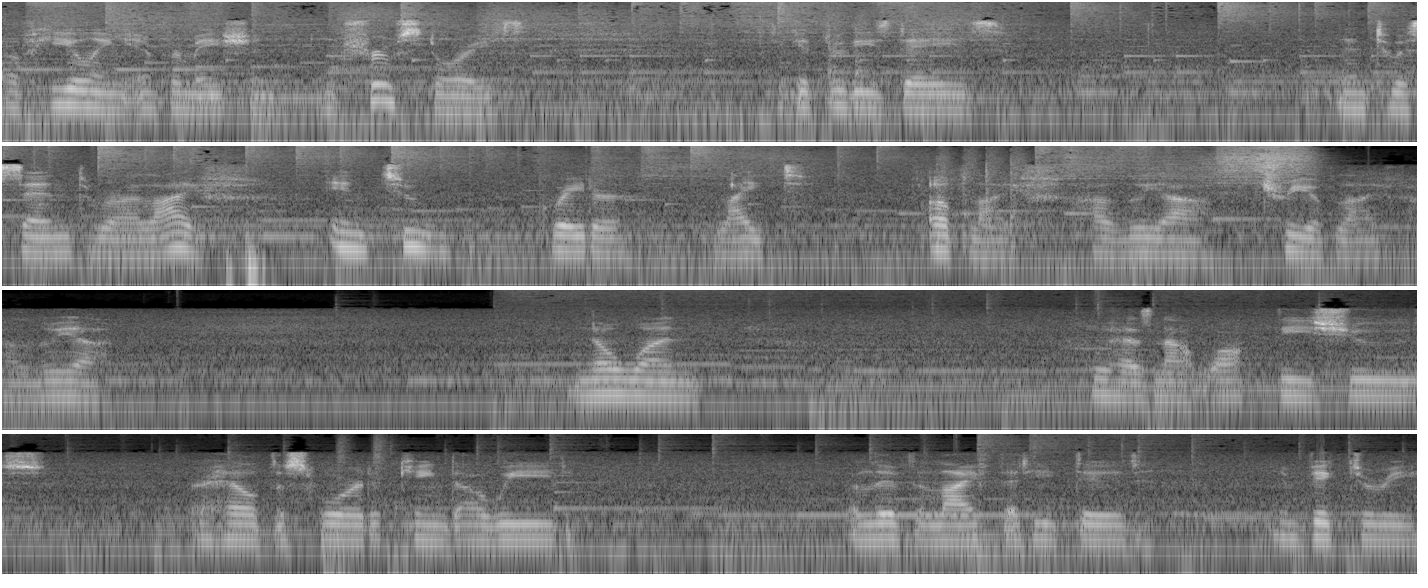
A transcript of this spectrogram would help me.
of healing information and true stories to get through these days and to ascend through our life into greater light of life. Hallelujah. Tree of life. Hallelujah. No one who has not walked these shoes or held the sword of King Dawid or lived the life that he did in victory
